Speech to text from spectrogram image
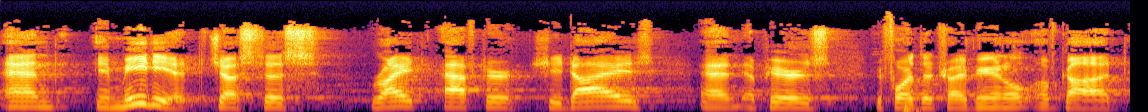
and immediate justice right after she dies and appears before the tribunal of God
